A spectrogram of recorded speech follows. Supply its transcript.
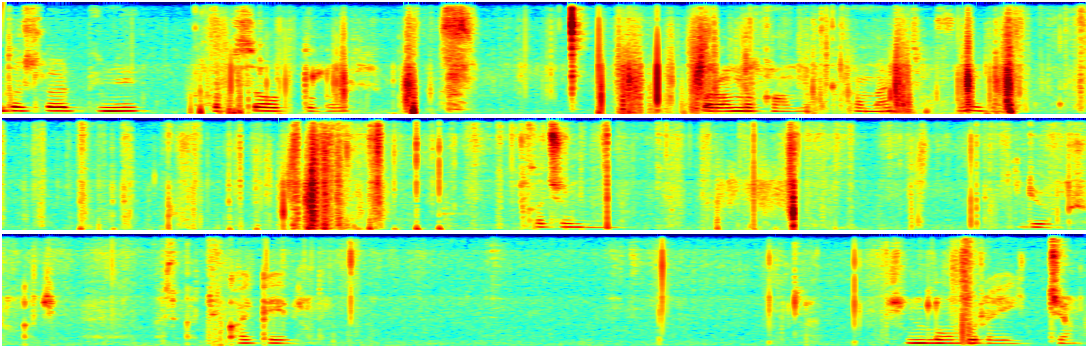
Arkadaşlar beni hapise attılar. Param da kalmadı. Gitmesini gidiyorum. Kaçırmıyorum. Gidiyorum şu an kaç. Kaç kaç. Kaykaya bindim. Şimdi Londra'ya gideceğim.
